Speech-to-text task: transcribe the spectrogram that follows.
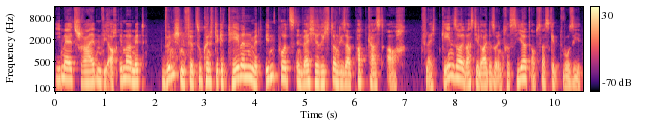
E-Mails schreiben, wie auch immer, mit Wünschen für zukünftige Themen, mit Inputs, in welche Richtung dieser Podcast auch vielleicht gehen soll, was die Leute so interessiert, ob es was gibt, wo sie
